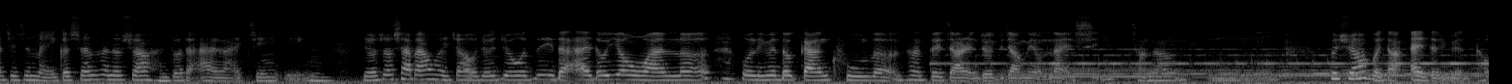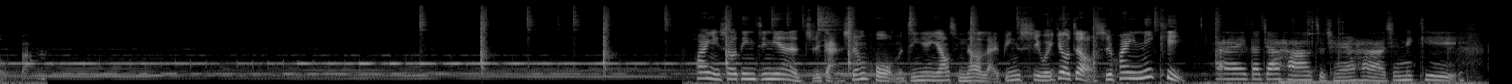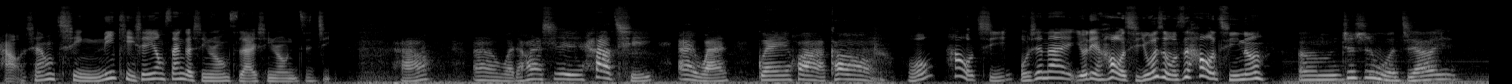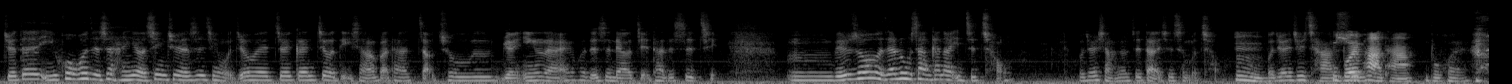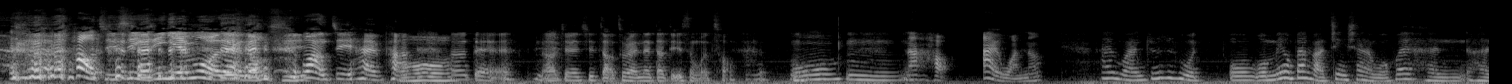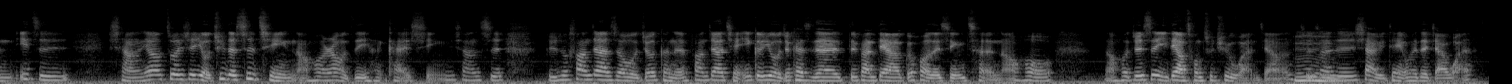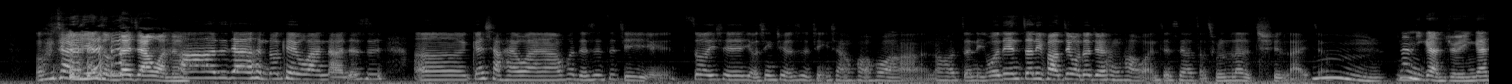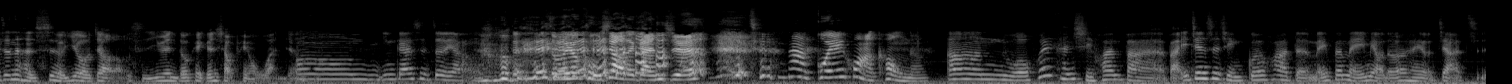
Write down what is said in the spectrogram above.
那其实每一个身份都需要很多的爱来经营。嗯有时候下班回家，我就会觉得我自己的爱都用完了，我里面都干枯了。那对家人就会比较没有耐心，常常嗯会需要回到爱的源头吧。欢迎收听今天的质感生活。我们今天邀请到的来宾是一位幼教老师，欢迎 Niki。嗨，大家好，主持人好，我是 Niki。好，想请 Niki 先用三个形容词来形容你自己。好，嗯，我的话是好奇、爱玩、规划控。哦，好奇，我现在有点好奇，为什么是好奇呢？嗯，就是我只要觉得疑惑或者是很有兴趣的事情，我就会追根究底，想要把它找出原因来，或者是了解它的事情。嗯，比如说我在路上看到一只虫，我就会想说这到底是什么虫，嗯，我就会去查。你不会？怕它？不会，好奇心已经淹没了这个东西。忘记害怕。哦，嗯，对，然后就会去找出来那到底是什么虫。哦，嗯，那好，爱玩呢？爱玩就是我我我没有办法静下来，我会很很一直想要做一些有趣的事情，然后让我自己很开心。像是比如说放假的时候，我就可能放假前一个月我就开始在对饭店啊规划我的行程，然后然后就是一定要冲出去玩，这样就算是下雨天也会在家玩。下雨天怎么在家玩呢？啊，在家有很多可以玩的啊、就是嗯、呃跟小孩玩啊，或者是自己做一些有兴趣的事情，像画画啊，然后整理。我连整理房间我都觉得很好玩，就是要找出乐趣来这样。嗯，那你感觉应该真的很适合幼教老师，因为你都可以跟小朋友玩这样子。嗯，应该是这样。对，怎么有苦笑的感觉？那规划控呢？嗯，我会很喜欢把把一件事情规划的每一分每一秒都会很有价值，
